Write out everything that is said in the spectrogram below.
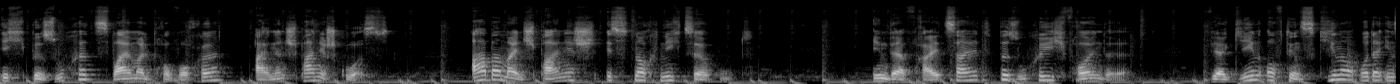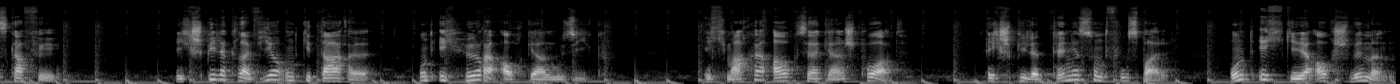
Ich besuche zweimal pro Woche einen Spanischkurs. Aber mein Spanisch ist noch nicht sehr gut. In der Freizeit besuche ich Freunde. Wir gehen oft ins Kino oder ins Café. Ich spiele Klavier und Gitarre und ich höre auch gern Musik. Ich mache auch sehr gern Sport. Ich spiele Tennis und Fußball und ich gehe auch schwimmen.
